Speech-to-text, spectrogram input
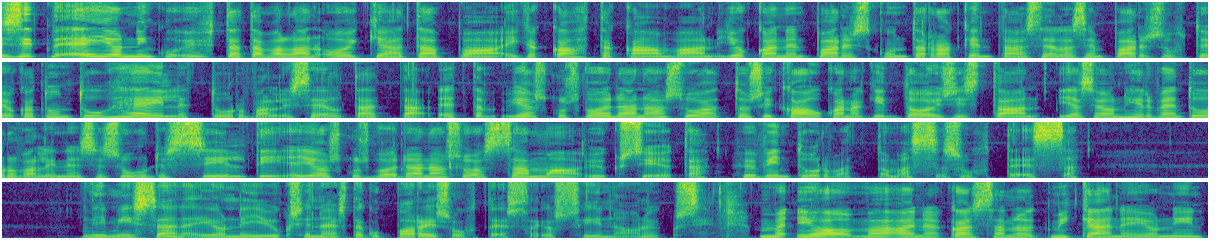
sitten ei ole niin kuin yhtä tavallaan oikeaa tapaa eikä kahtakaan, vaan jokainen pariskunta rakentaa sellaisen parisuhteen, joka tuntuu heille turvalliselta. Että, että joskus voidaan asua tosi kaukanakin toisistaan ja se on hirveän turvallinen se suhde silti. Ja joskus voidaan asua samaa yksiötä hyvin turvattomassa suhteessa. Niin missään ei ole niin yksinäistä kuin parisuhteessa, jos siinä on yksi. Mä, joo, mä aina kanssa sanon, että mikään ei ole niin,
